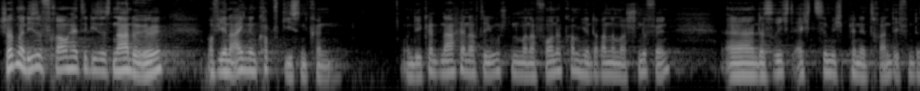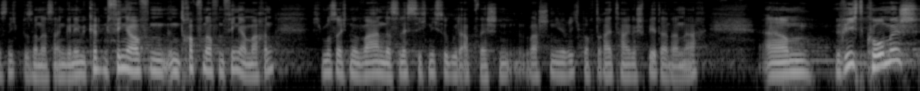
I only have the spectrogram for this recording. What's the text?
Schaut mal, diese Frau hätte dieses Nadeöl auf ihren eigenen Kopf gießen können. Und ihr könnt nachher nach der Jugendstunde mal nach vorne kommen, hier dran nochmal schnüffeln. Äh, das riecht echt ziemlich penetrant. Ich finde das nicht besonders angenehm. Ihr könnt einen, Finger auf einen, einen, Tropfen auf den Finger machen. Ich muss euch nur warnen, das lässt sich nicht so gut abwaschen. Waschen, ihr riecht noch drei Tage später danach. Ähm, riecht komisch.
